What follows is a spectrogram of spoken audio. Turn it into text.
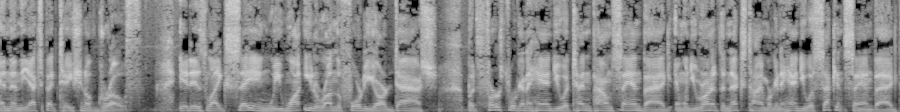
and then the expectation of growth. It is like saying we want you to run the 40 yard dash, but first we're going to hand you a 10 pound sandbag. And when you run it the next time, we're going to hand you a second sandbag.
